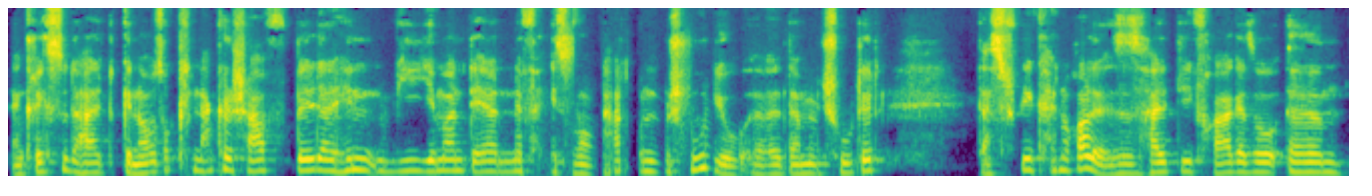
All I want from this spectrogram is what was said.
dann kriegst du da halt genauso knackescharf Bilder hin, wie jemand, der eine Face hat und ein Studio äh, damit shootet. Das spielt keine Rolle. Es ist halt die Frage so, ähm,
